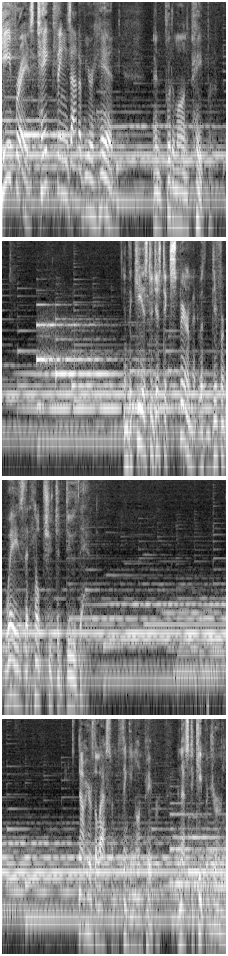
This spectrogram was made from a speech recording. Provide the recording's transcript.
Key phrase: take things out of your head and put them on paper. And the key is to just experiment with different ways that helps you to do that. Now, here's the last one thinking on paper, and that's to keep a journal.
